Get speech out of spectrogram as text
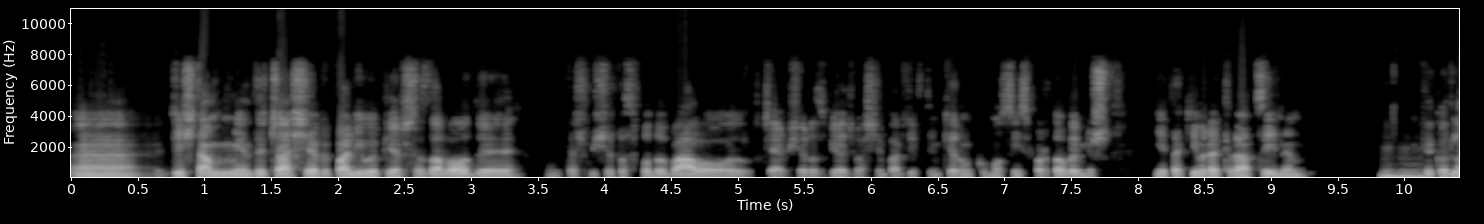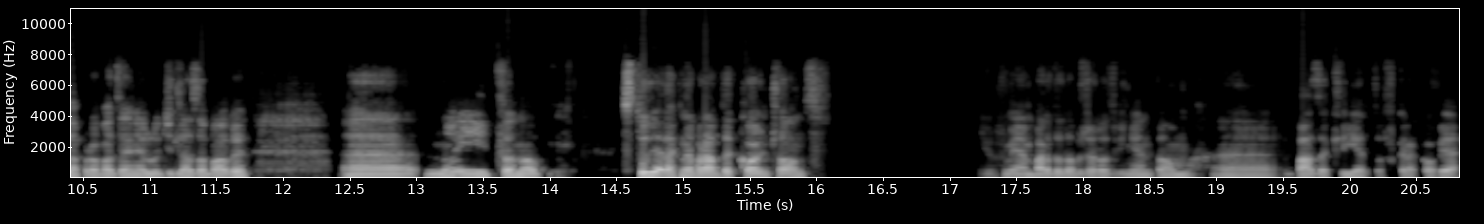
E, gdzieś tam w międzyczasie wypaliły pierwsze zawody, też mi się to spodobało. Chciałem się rozwijać właśnie bardziej w tym kierunku mocniej sportowym, już nie takim rekreacyjnym, mhm. tylko dla prowadzenia ludzi dla zabawy. E, no i co, no, studia tak naprawdę kończąc, już miałem bardzo dobrze rozwiniętą e, bazę klientów w Krakowie.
